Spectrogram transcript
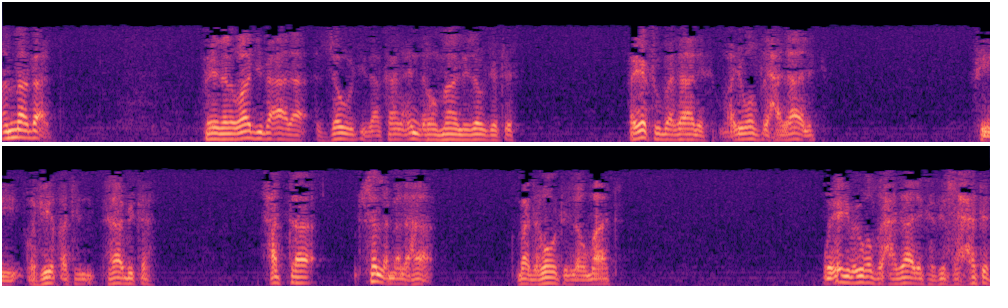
أما بعد فإن الواجب على الزوج إذا كان عنده مال لزوجته أن يكتب ذلك وأن يوضح ذلك في وثيقة ثابتة حتى تسلم لها بعد موته لو مات ويجب أن يوضح ذلك في صحته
